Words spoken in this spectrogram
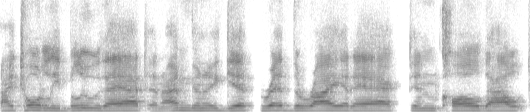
I totally blew that and I'm going to get read the riot act and called out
